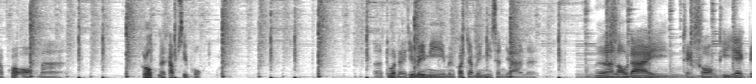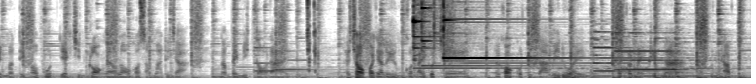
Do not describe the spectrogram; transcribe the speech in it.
นะครับก็ออกมาครบนะครับ 16 ตัวไหนที่ไม่มีมันก็จะไม่มีสัญญาณนะ เมื่อเราได้แจกกรองที่แยกเป็นมัลติเอาพุตแยกชิ้นกรองแล้วเราก็สามารถที่จะนำไปมิกต่อได้ ถ้าชอบก็อย่าลืมกดไลค์กดแชร์ แล้วก็กดติดตามให้ด้วย พบกันใหม่คลิปหน้า ขอบคุณครับ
